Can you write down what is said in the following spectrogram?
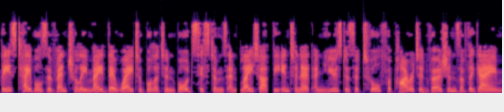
These tables eventually made their way to bulletin board systems and later the Internet and used as a tool for pirated versions of the game.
